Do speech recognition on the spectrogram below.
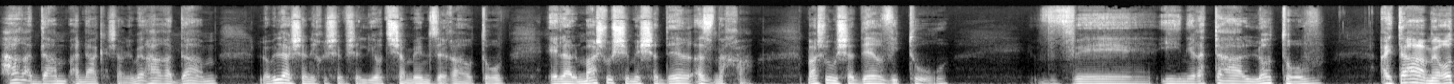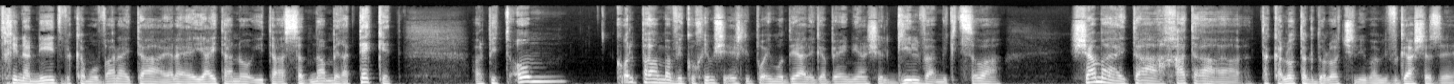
הר אדם ענק. עכשיו, אני אומר הר אדם, לא בגלל שאני חושב שלהיות שמן זה רע או טוב, אלא על משהו שמשדר הזנחה. משהו משדר ויתור, והיא נראתה לא טוב. הייתה מאוד חיננית, וכמובן הייתה, היה, היה איתנו, איתה סדנה מרתקת, אבל פתאום, כל פעם הוויכוחים שיש לי פה עם אודיה לגבי העניין של גיל והמקצוע, שם הייתה אחת התקלות הגדולות שלי במפגש הזה,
